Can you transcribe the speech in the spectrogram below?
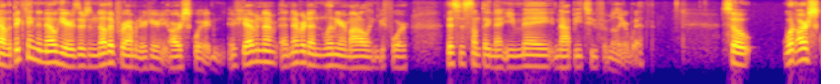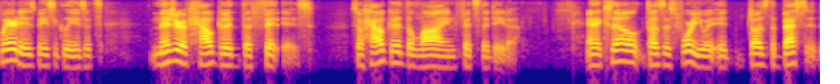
Now the big thing to know here is there's another parameter here, r squared. If you haven't nev never done linear modeling before, this is something that you may not be too familiar with. So what r squared is basically is it's measure of how good the fit is. So how good the line fits the data. And Excel does this for you. It, it does the best. It,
